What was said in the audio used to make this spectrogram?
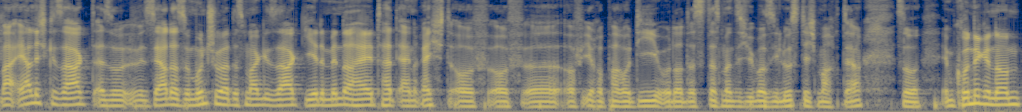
mal ehrlich gesagt, also Serda Mundschuh hat das mal gesagt, jede Minderheit hat ein Recht auf, auf, äh, auf ihre Parodie oder das, dass man sich über sie lustig macht. Ja? So, im Grunde genommen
